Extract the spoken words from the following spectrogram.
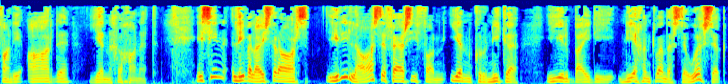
van die aarde heen gegaan het. Jy sien, liewe luisteraars, hierdie laaste versie van 1 Kronieke hier by die 29ste hoofstuk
